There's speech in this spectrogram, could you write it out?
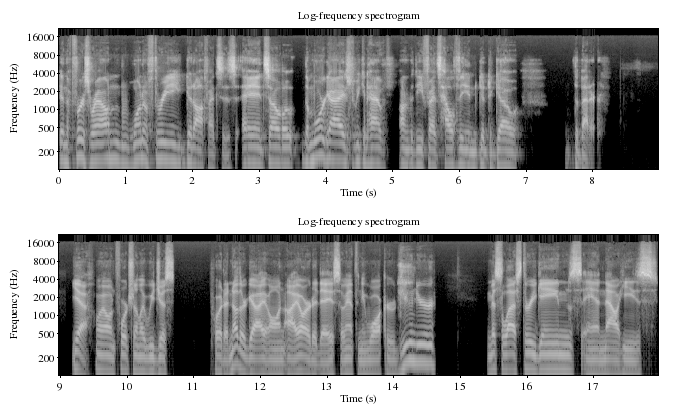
in the first round one of three good offenses, and so the more guys we can have on the defense healthy and good to go, the better. Yeah. Well, unfortunately, we just put another guy on IR today. So Anthony Walker Jr. missed the last three games, and now he's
